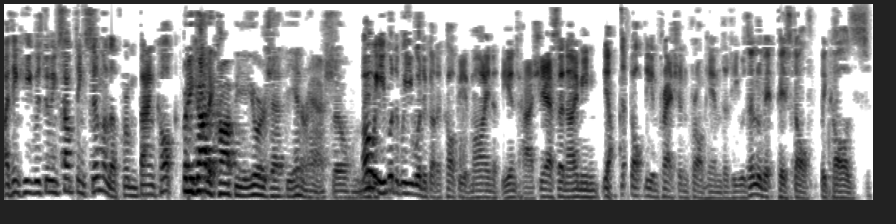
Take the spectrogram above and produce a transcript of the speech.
I think he was doing something similar from Bangkok. But he got a copy of yours at the Interhash, so. Oh, he would have. He would have got a copy of mine at the Interhash, yes. And I mean, yeah, got the impression from him that he was a little bit pissed off because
